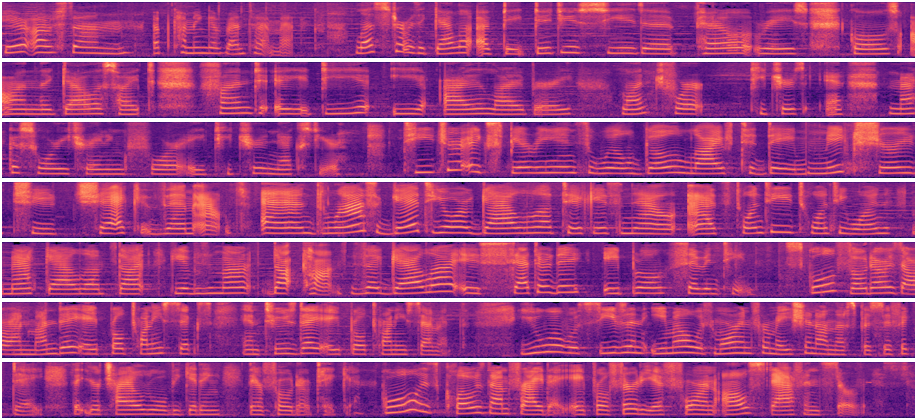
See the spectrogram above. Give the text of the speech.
Here are some upcoming events at MAC. Let's start with a gala update. Did you see the Paddle Raise goals on the gala site? Fund a DEI library, lunch for teachers, and Montessori training for a teacher next year. Teacher Experience will go live today. Make sure to check them out. And last, get your gala tickets now at 2021macgala.givesmart.com. The gala is Saturday, April 17th. School photos are on Monday, April 26th and Tuesday, April 27th. You will receive an email with more information on the specific day that your child will be getting their photo taken. School is closed on Friday, April 30th for an all staff and service.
